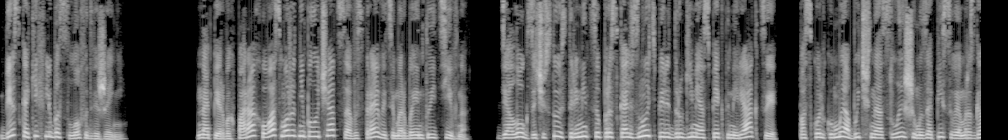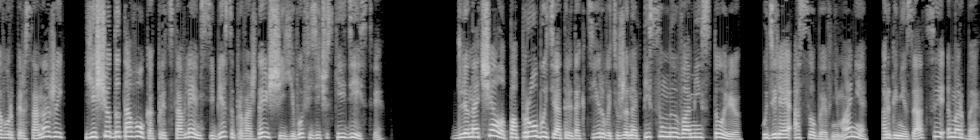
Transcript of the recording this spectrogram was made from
без каких-либо слов и движений. На первых порах у вас может не получаться выстраивать МРБ интуитивно. Диалог зачастую стремится проскользнуть перед другими аспектами реакции, поскольку мы обычно слышим и записываем разговор персонажей еще до того, как представляем себе сопровождающие его физические действия. Для начала попробуйте отредактировать уже написанную вами историю, уделяя особое внимание организации МРБ.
